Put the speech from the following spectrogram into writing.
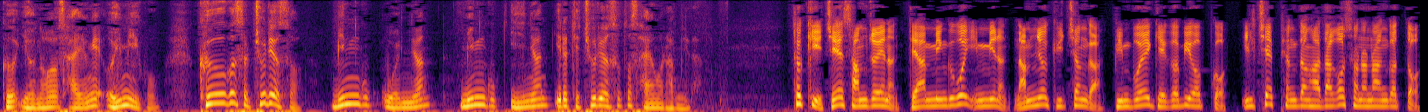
그 연호 사용의 의미이고 그것을 줄여서 민국 원년, 민국 2년 이렇게 줄여서도 사용을 합니다. 특히 제3조에는 대한민국의 인민은 남녀 귀천과 빈부의 계급이 없고 일체 평등하다고 선언한 것도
